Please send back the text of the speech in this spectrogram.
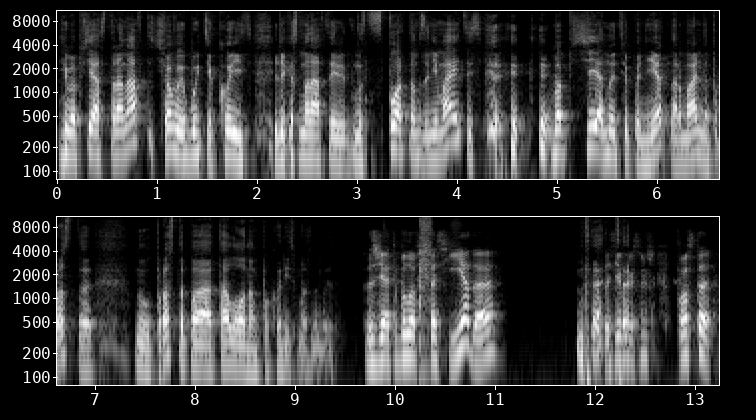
и вообще астронавты, что вы будете курить? Или космонавты ну, спортом занимаетесь? вообще, ну типа нет, нормально, просто, ну, просто по талонам покурить можно будет. Подожди, а это было в статье, да? Совсем как смешно. Просто,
